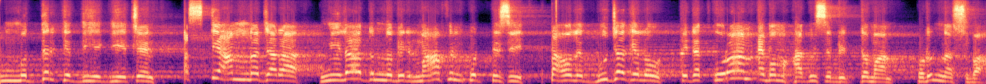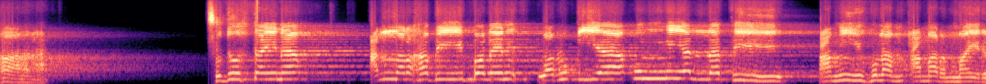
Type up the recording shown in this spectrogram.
উম্মদদেরকে দিয়ে গিয়েছেন। আজকে আমরা যারা মিলাদ নবীর মাহফিল করতেছি, তাহলে বোঝা গেল এটা কোরআন এবং হাদিসে বিদ্যমান। পড়ুন না সুবাহান শুধু তাই না, আল্লাহর হাবিব বলেন আমি হলাম আমার মায়ের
